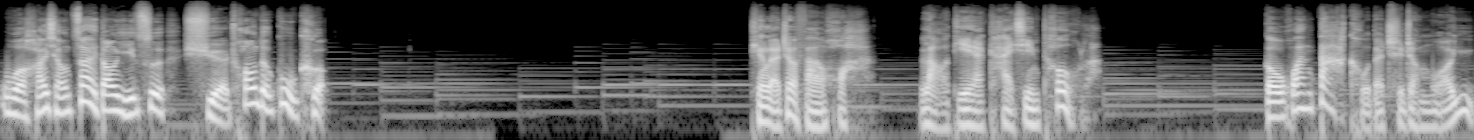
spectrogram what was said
我还想再当一次雪窗的顾客。听了这番话，老爹开心透了。狗欢大口的吃着魔芋，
